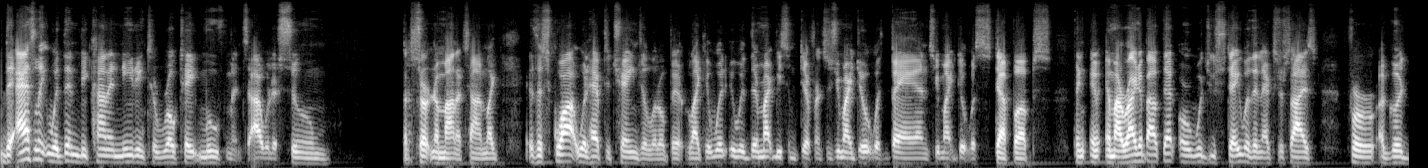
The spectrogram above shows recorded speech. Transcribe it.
the athlete would then be kind of needing to rotate movements. I would assume a certain amount of time. Like the squat would have to change a little bit. Like it would, it would. There might be some differences. You might do it with bands. You might do it with step ups. Am I right about that, or would you stay with an exercise for a good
